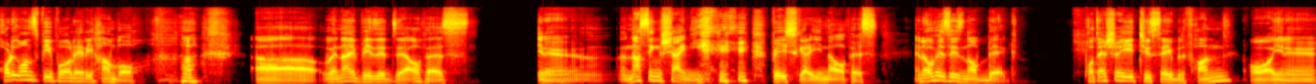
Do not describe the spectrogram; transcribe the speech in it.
Polygon's people are really humble. uh, when I visit their office, you know, nothing shiny, basically in the office, and the office is not big potentially to save the fund or you know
